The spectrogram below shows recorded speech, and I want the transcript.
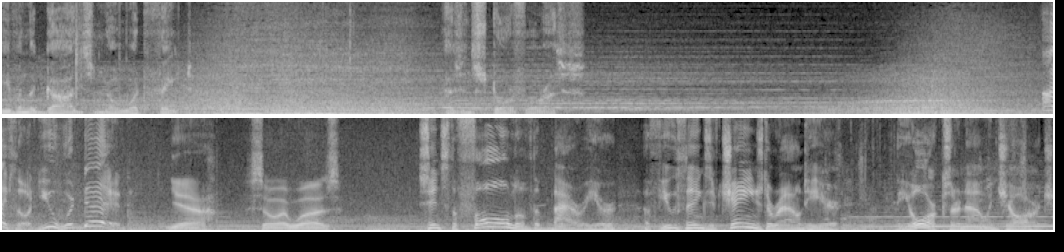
even the gods know what fate has in store for us. I thought you were dead. Yeah, so I was. Since the fall of the barrier, a few things have changed around here. The orcs are now in charge.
